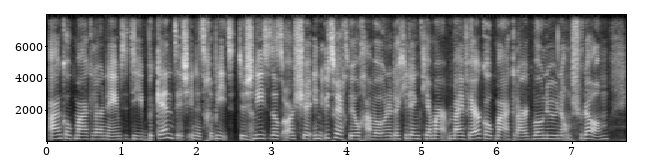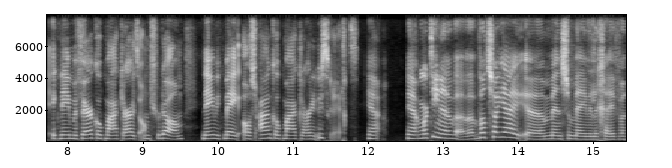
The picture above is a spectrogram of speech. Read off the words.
aankoopmakelaar neemt die bekend is in het gebied. Dus niet dat als je in Utrecht wil gaan wonen, dat je denkt, ja, maar mijn verkoopmakelaar, ik woon nu in Amsterdam. Ik neem een verkoopmakelaar uit Amsterdam, neem ik mee als aankoopmakelaar in Utrecht. Ja. Ja, Martine, wat zou jij eh, mensen mee willen geven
